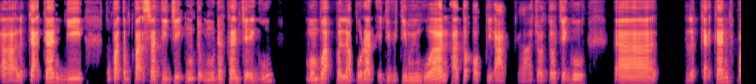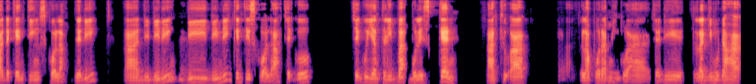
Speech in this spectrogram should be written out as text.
uh, lekatkan di tempat-tempat strategik untuk memudahkan cikgu membuat pelaporan aktiviti mingguan atau OPR. Ha, contoh cikgu uh, lekatkan pada kantin sekolah. Jadi uh, di dinding di dinding kantin sekolah cikgu cikgu yang terlibat boleh scan uh, QR laporan mingguan. Jadi lagi mudah.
